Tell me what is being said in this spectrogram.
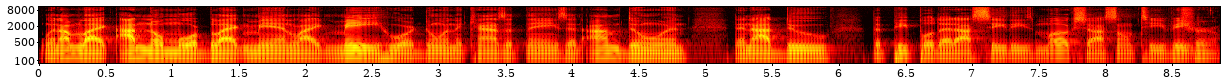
When I'm like, I know more black men like me who are doing the kinds of things that I'm doing than I do the people that I see these mugshots on TV. True.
